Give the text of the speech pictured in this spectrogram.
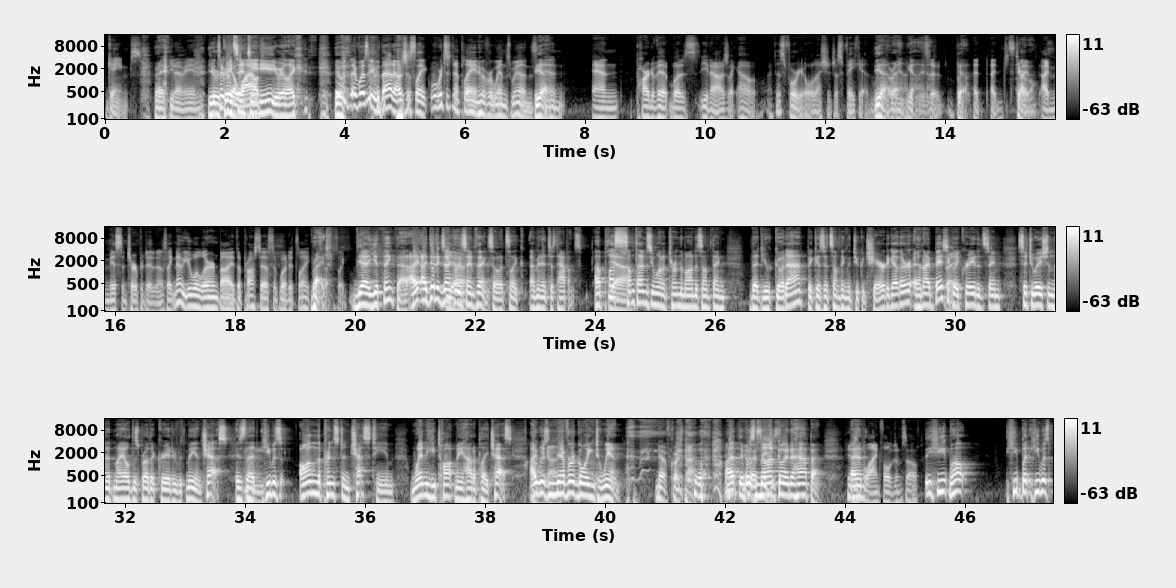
games. Right. You know what I mean? You It were took great me a while You were like, it, was, it wasn't even that. I was just like, well, we're just gonna play, and whoever wins wins. Yeah. And and part of it was, you know, I was like, oh, this four year old, I should just fake it. Yeah, right. Yeah, I know. So, but I, I, it's terrible. I, I misinterpreted it. And I was like, no, you will learn by the process of what it's like. Right. It's like, Yeah, you think that. I, I did exactly Yeah. the same thing. So it's like, I mean, it just happens. Uh, plus, Yeah. sometimes you want to turn them on to something that you're good at because it's something that you could share together. And I basically Right. created the same situation that my eldest brother created with me in chess is that Mm-hmm. he was on the Princeton chess team when he taught me how to play chess. I was Oh God. never going to win. no, of course not. I- it was not just- going to happen. He just And- blindfolded himself. he well he but he was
